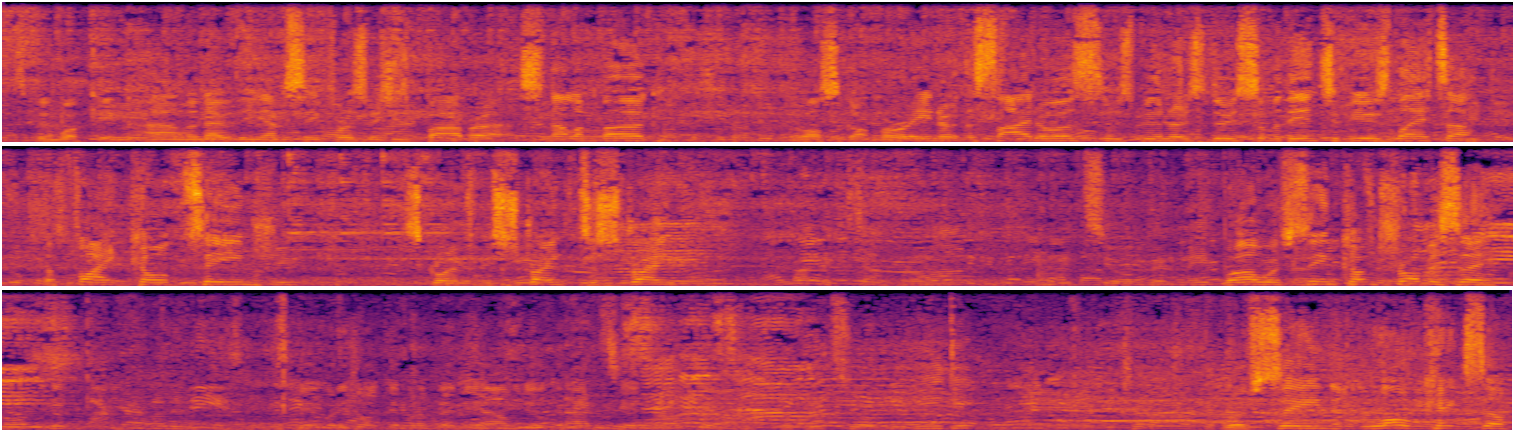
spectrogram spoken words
has been working hand and now the MC for us, which is Barbara Snellenberg. We've also got Marina at the side of us, who's to do some of the interviews later. The Fight Code team It's going from strength to strength. Well, we've seen controversy. We've seen low kicks of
